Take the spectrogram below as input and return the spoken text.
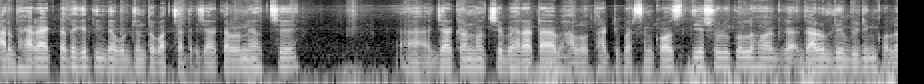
আর ভেড়া একটা থেকে তিনটা পর্যন্ত বাচ্চা দেয়। যার কারণে হচ্ছে যার কারণে হচ্ছে ভেড়াটা ভালো। থার্টি পার্সেন্ট কজ দিয়ে শুরু করলে হয় গারল দিয়ে ব্রিডিং করলে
